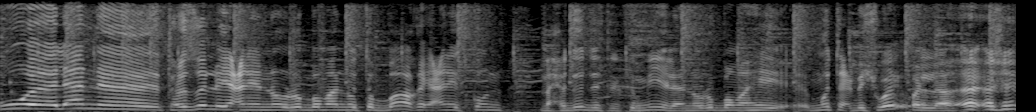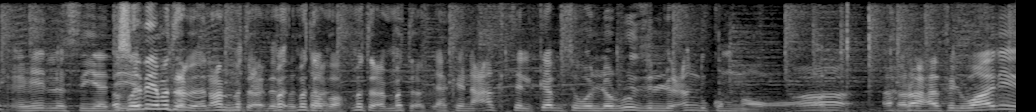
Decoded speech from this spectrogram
والآن تحصل يعني إنه ربما إنه طباخ يعني تكون محدودة الكمية لأنه ربما هي متعبة شوي ولا؟ إيش هي؟ السيادية الصيادية متعبة. نعم متعب متعب. متعب متعب لكن عكس الكبسة ولا الرز اللي عندكم؟ آه. صراحة في الوادي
